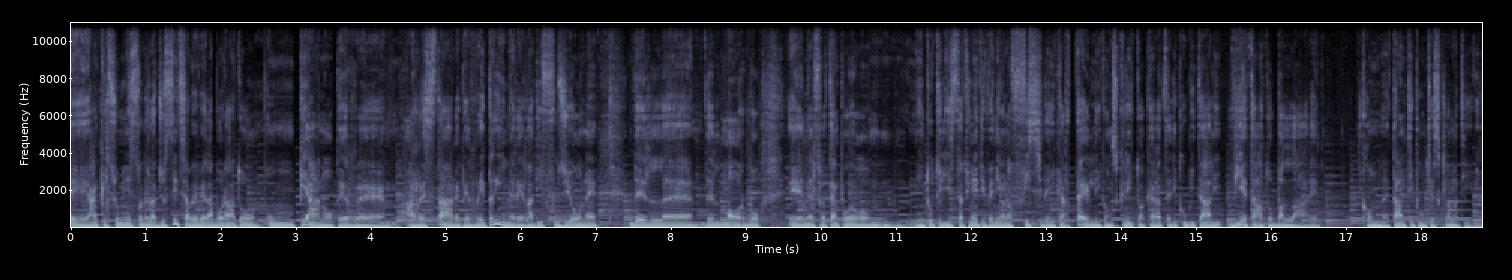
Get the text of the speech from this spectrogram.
e anche il suo ministro della giustizia aveva elaborato un piano per eh, arrestare, per reprimere la diffusione del, eh, del morbo e nel frattempo mm, in tutti gli Stati Uniti venivano affissi dei cartelli con scritto a caratteri cubitali vietato ballare con tanti punti esclamativi.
